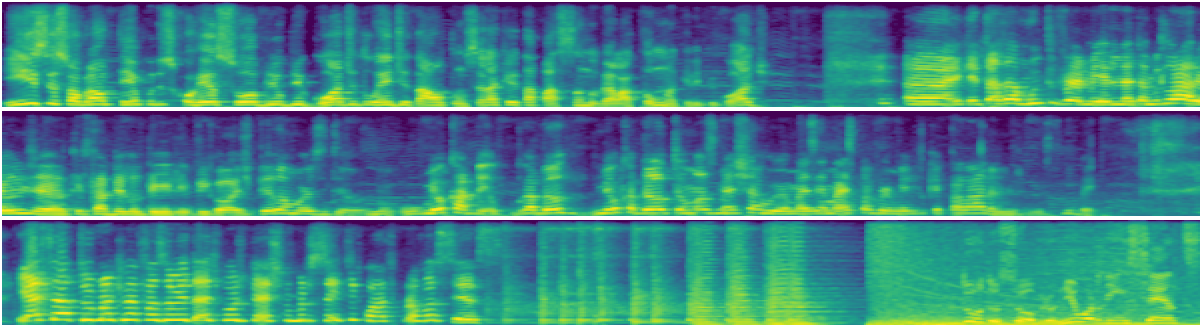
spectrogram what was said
E se sobrar um tempo, discorrer sobre o bigode do Andy Dalton. Será que ele tá passando velatom naquele bigode? É que ele tá, tá, muito vermelho, né? Tá muito laranja aquele cabelo dele, bigode, pelo amor de Deus. O meu cabelo, o cabelo, meu cabelo tem umas mechas ruas, mas é mais pra vermelho do que pra laranja, mas tudo bem. E essa é a turma que vai fazer o Ideia de Podcast número 104 pra vocês. Tudo sobre o New Orleans Saints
